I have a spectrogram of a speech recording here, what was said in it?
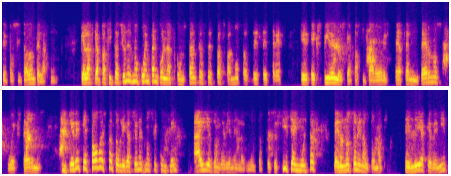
depositado ante la Junta que las capacitaciones no cuentan con las constancias estas famosas DC3 que expiden los capacitadores, sean internos o externos, y que ve que todas estas obligaciones no se cumplen, ahí es donde vienen las multas. Entonces, sí, sí hay multas, pero no son en automático. Tendría que venir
